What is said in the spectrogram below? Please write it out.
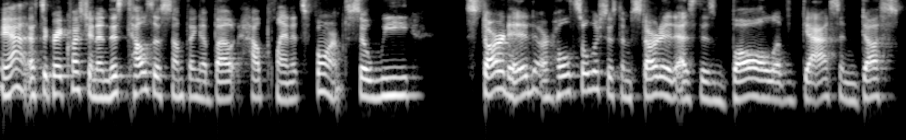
Yeah, that's a great question, and this tells us something about how planets formed. So we started our whole solar system started as this ball of gas and dust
